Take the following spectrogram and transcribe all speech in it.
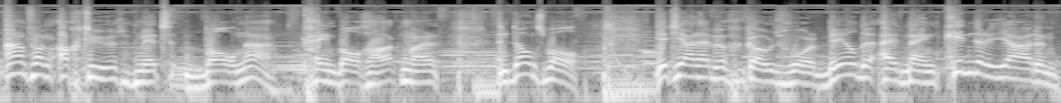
Aanvang 8 uur met bal na. Geen bal gehakt, maar een dansbal. Dit jaar hebben we gekozen voor Beelden uit mijn kinderjaren.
